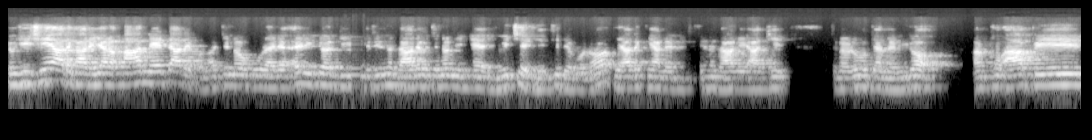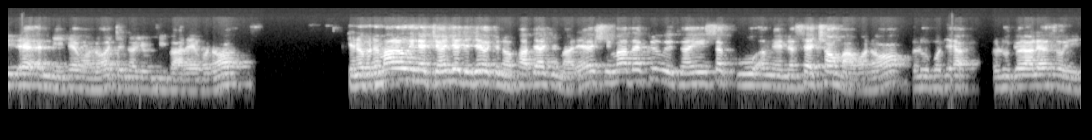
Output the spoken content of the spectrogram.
ယုံကြည်ခြင်းအရတခါတွေရတော့အားနေတတ်တယ်ပေါ့နော်ကျွန်တော်ကိုယ်တိုင်လည်းအဲ့ဒီတော့ဒီသတင်းစကားတွေကိုကျွန်တော်အနေနဲ့ရွေးချယ်ခြင်းဖြစ်တယ်ပေါ့နော်ဘုရားသခင်ကလည်းဒီသတင်းစကားလေးအဖြစ်ကျွန်တော်တို့ပြန်လည်ပြီးတော့ခွန်အားပေးတဲ့အနေနဲ့ပေါ့နော်ကျွန်တော်ယုံကြည်ပါတယ်ပေါ့နော်ကျွန်တော်ပထမဆုံးအနေနဲ့ကြွမ်းချက်တစ်ချက်ကိုကျွန်တော်ဖတ်ပြချင်ပါတယ်ရှင်မသက်ခရစ်ဝေခန်းကြီး19အငယ်26မှာပေါ့နော်ဘယ်လိုပြောပြဘယ်လိုပြောရလဲဆိုရင်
